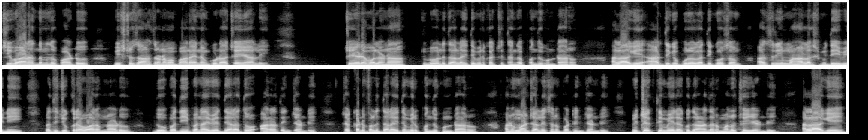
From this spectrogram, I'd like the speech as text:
శివారాధనతో పాటు విష్ణు సహస్రనామ పారాయణం కూడా చేయాలి. చేయడం వలన శుభ ఫలితాలు అయితే మీరు ఖచ్చితంగా పొందుకుంటారు. అలాగే ఆర్థిక పురోగతి కోసం ఆ శ్రీ మహాలక్ష్మీదేవిని ప్రతి శుక్రవారం నాడు ధూపదీప నైవేద్యాలతో ఆరాధించండి. చక్కటి ఫలితాలు అయితే మీరు పొందుకుంటారు. హనుమాన్ చాలీసను పఠించండి. మీ శక్తి మేరకు దాన ధర్మాలు చేయండి. అలాగే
